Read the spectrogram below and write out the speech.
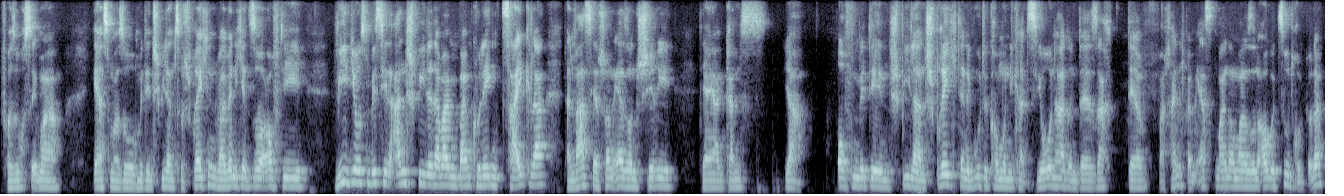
versuchst du immer erstmal so mit den Spielern zu sprechen? Weil wenn ich jetzt so auf die Videos ein bisschen anspiele, da beim, beim Kollegen Zeigler, dann war es ja schon eher so ein Schiri, der ja ganz, ja, offen mit den Spielern spricht, der eine gute Kommunikation hat und der sagt, der wahrscheinlich beim ersten Mal nochmal so ein Auge zudrückt, oder?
